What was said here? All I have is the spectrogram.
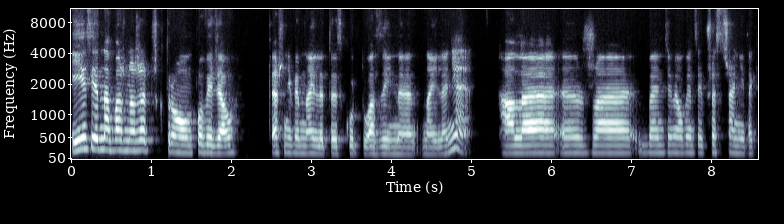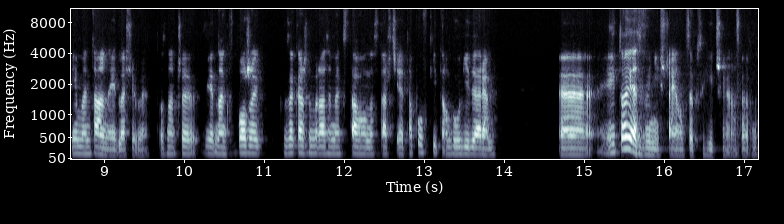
i jest jedna ważna rzecz, którą powiedział, też nie wiem na ile to jest kurtuazyjne, na ile nie, ale y, że będzie miał więcej przestrzeni takiej mentalnej dla siebie. To znaczy jednak w Boże za każdym razem jak stawał na starcie etapówki, to on był liderem. Y, I to jest wyniszczające psychicznie na pewno.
